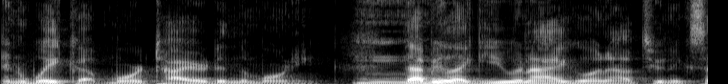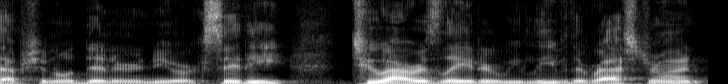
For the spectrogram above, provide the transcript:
and wake up more tired in the morning. Mm. That'd be like you and I going out to an exceptional dinner in New York City. Two hours later, we leave the restaurant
